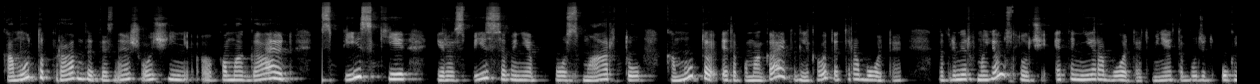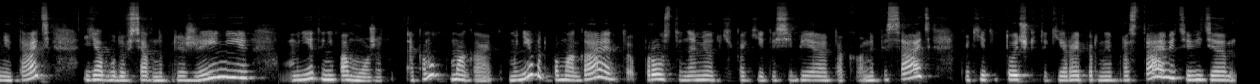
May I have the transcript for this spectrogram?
Кому-то, правда, ты знаешь, очень, э, помогают списки и расписывание по смарту. Кому-то это помогает, а для кого-то это работает. Например, в моем случае это не работает. Меня это будет угнетать, я буду вся в напряжении, мне это не поможет. А кому-то помогает. Мне вот помогает просто намётки какие-то себе так написать, какие-то точки такие рэперные проставить в виде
